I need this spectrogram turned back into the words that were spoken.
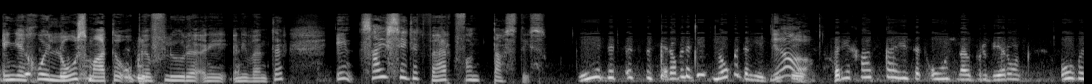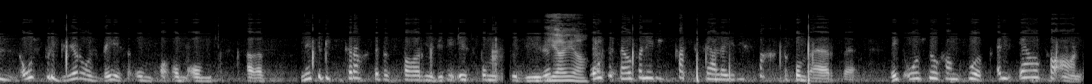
en jy gooi losmatte op jou vloere in die in die winter. En sy sê dit werk fantasties. Nee, dit is beseer. Dan wil ek net nog 'n dingetjie Ja. sê. By die gashuis het ons nou probeer ons ons, ons probeer ons bes om om om uh, net 'n bietjie krag te bespaar met hierdie Eskom studure. Ja, ja. Ons het nou van hierdie katvelle, hierdie sagte komberse, het ons nou gaan koop in elke aand.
